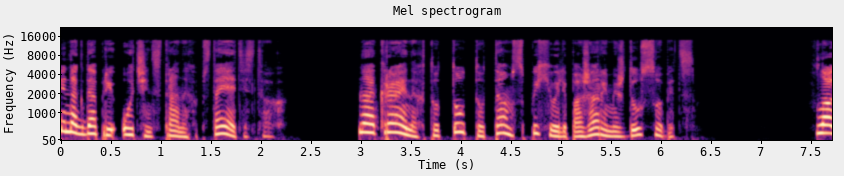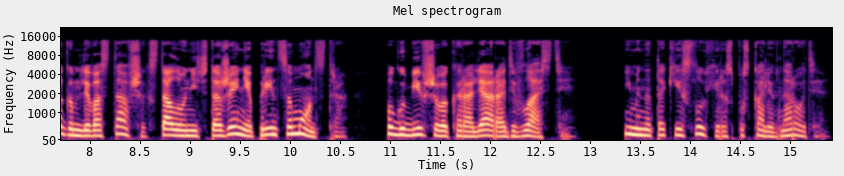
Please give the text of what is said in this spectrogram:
иногда при очень странных обстоятельствах. На окраинах то тут, то там вспыхивали пожары междоусобиц. Флагом для восставших стало уничтожение принца-монстра, погубившего короля ради власти. Именно такие слухи распускали в народе.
